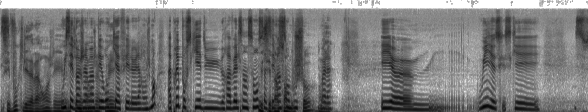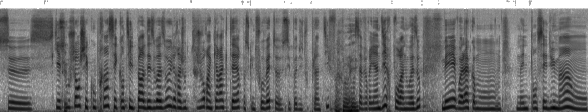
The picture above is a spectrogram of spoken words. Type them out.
C'est vous qui les avez arrangés Oui, c'est Benjamin Perrault qui a fait l'arrangement. Après, pour ce qui est du Ravel 500, ça c'est Vincent, Bouchot. Voilà. Et euh, oui, ce, qui est. Ce, qui est, touchant chez Couperin, c'est quand il parle des oiseaux, il rajoute toujours un caractère, parce qu'une fauvette, euh, c'est pas du tout plaintif, hein, ça veut rien dire pour un oiseau. Mais voilà, comme on, a une pensée d'humain, on,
